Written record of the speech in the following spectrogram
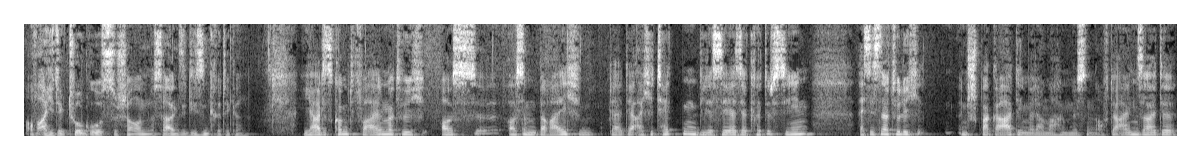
auf Architektur groß zu schauen. Was sagen Sie diesen Kritikern? Ja, das kommt vor allem natürlich aus, äh, aus dem Bereich der, der Architekten, die das sehr, sehr kritisch sehen. Es ist natürlich ein Spagat, den wir da machen müssen. Auf der einen Seite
